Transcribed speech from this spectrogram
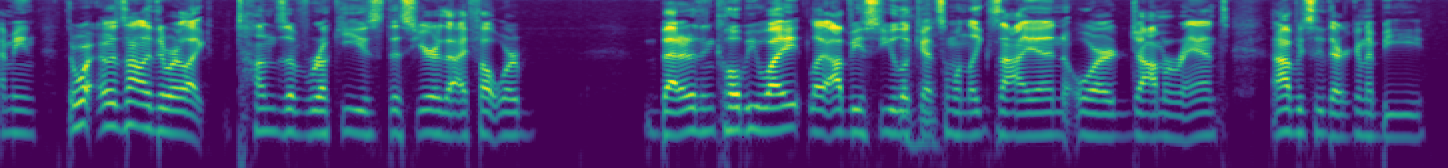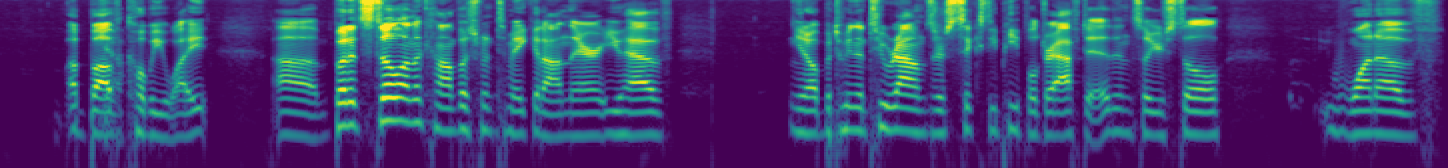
I mean, there were. It was not like there were like tons of rookies this year that I felt were better than Coby White. Like obviously, you look at Mhm. someone like Zion or Ja Morant, and obviously they're going to be above Yeah. Coby White. Uh, but it's still an accomplishment to make it on there. You have, you know, between the two rounds, there's 60 people drafted, and so you're still one of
